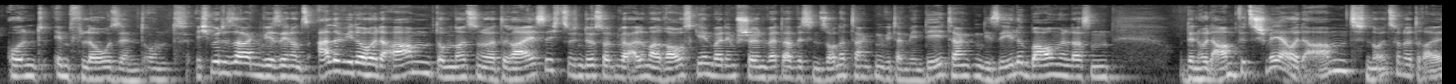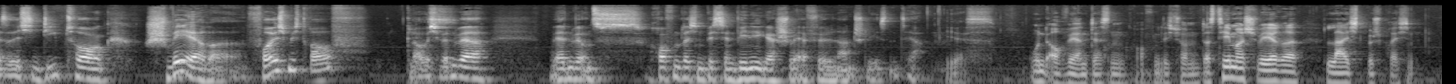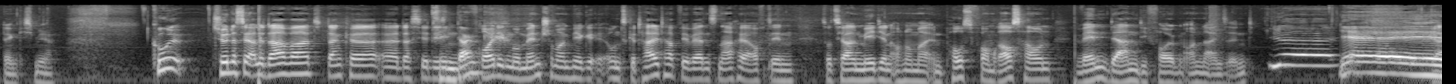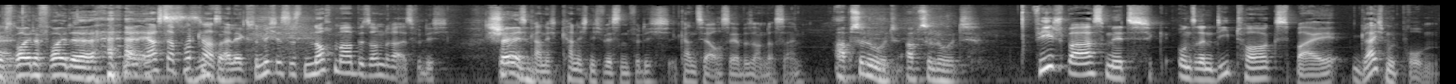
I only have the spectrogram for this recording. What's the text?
und im Flow sind. Und ich würde sagen, wir sehen uns alle wieder heute Abend um 19.30 Uhr. Zwischendurch sollten wir alle mal rausgehen bei dem schönen Wetter, ein bisschen Sonne tanken, Vitamin D tanken, die Seele baumeln lassen. Denn heute Abend wird es schwer. Heute Abend 19.30 Uhr Deep Talk Schwere. Freue ich mich drauf. Glaube ich, werden wir, werden wir uns hoffentlich ein bisschen weniger schwer fühlen anschließend. Ja. Yes. Und auch währenddessen hoffentlich schon das Thema Schwere leicht besprechen, denke ich mir. Cool. Schön, dass ihr alle da wart. Danke, äh, dass ihr diesen freudigen Moment schon mal mit mir uns geteilt habt. Wir werden es nachher auf den sozialen Medien auch nochmal in Postform raushauen, wenn dann die Folgen online sind. Yay! Yay! Geil. Freude, Freude. Mein erster Podcast, Super. Alex. Für mich ist es nochmal besonderer als für dich. Schön. Das kann ich, kann ich nicht wissen. Für dich kann es ja auch sehr besonders sein. Absolut, absolut. Viel Spaß mit unseren Deep Talks bei Gleichmutproben.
